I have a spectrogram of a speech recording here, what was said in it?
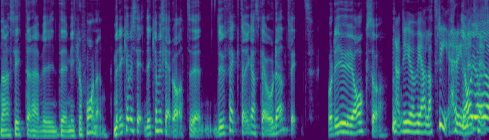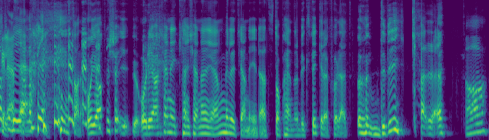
när han sitter här vid mikrofonen. Men det kan vi se, det kan vi se då att eh, du fäktar ju ganska ordentligt. Och det gör jag också. Ja, det gör vi alla tre här inne. Ja, ja, jag skulle jag alla tre. och jag, försöker, och jag känner, kan känna igen mig lite grann i det, att stoppa händerna i byxfickorna för att undvika det. Ja.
